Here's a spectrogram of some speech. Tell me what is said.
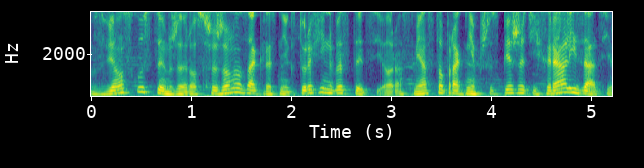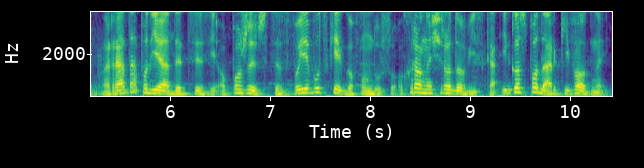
W związku z tym, że rozszerzono zakres niektórych inwestycji oraz miasto pragnie przyspieszyć ich realizację, Rada podjęła decyzję o pożyczce z Wojewódzkiego Funduszu Ochrony Środowiska i Gospodarki Wodnej.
